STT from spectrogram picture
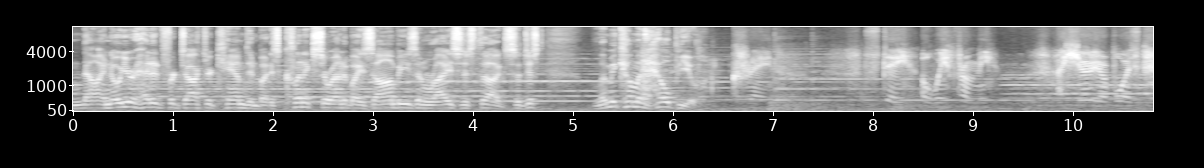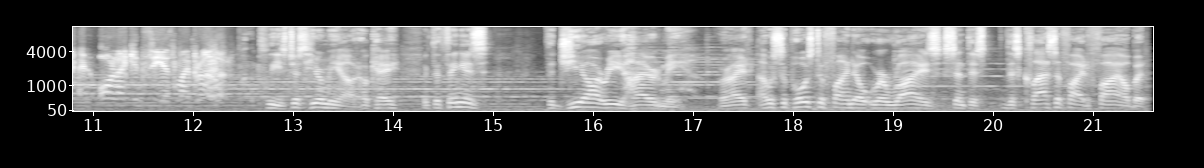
Now, I know you're headed for Dr. Camden, but his clinic's surrounded by zombies and Rais's thugs, so just let me come and help you. Crane, stay away from me. I hear your voice, and all I can see is my brother. Please, just hear me out, okay? Like, the thing is, the GRE hired me, right? I was supposed to find out where Rais sent this, this classified file, but,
